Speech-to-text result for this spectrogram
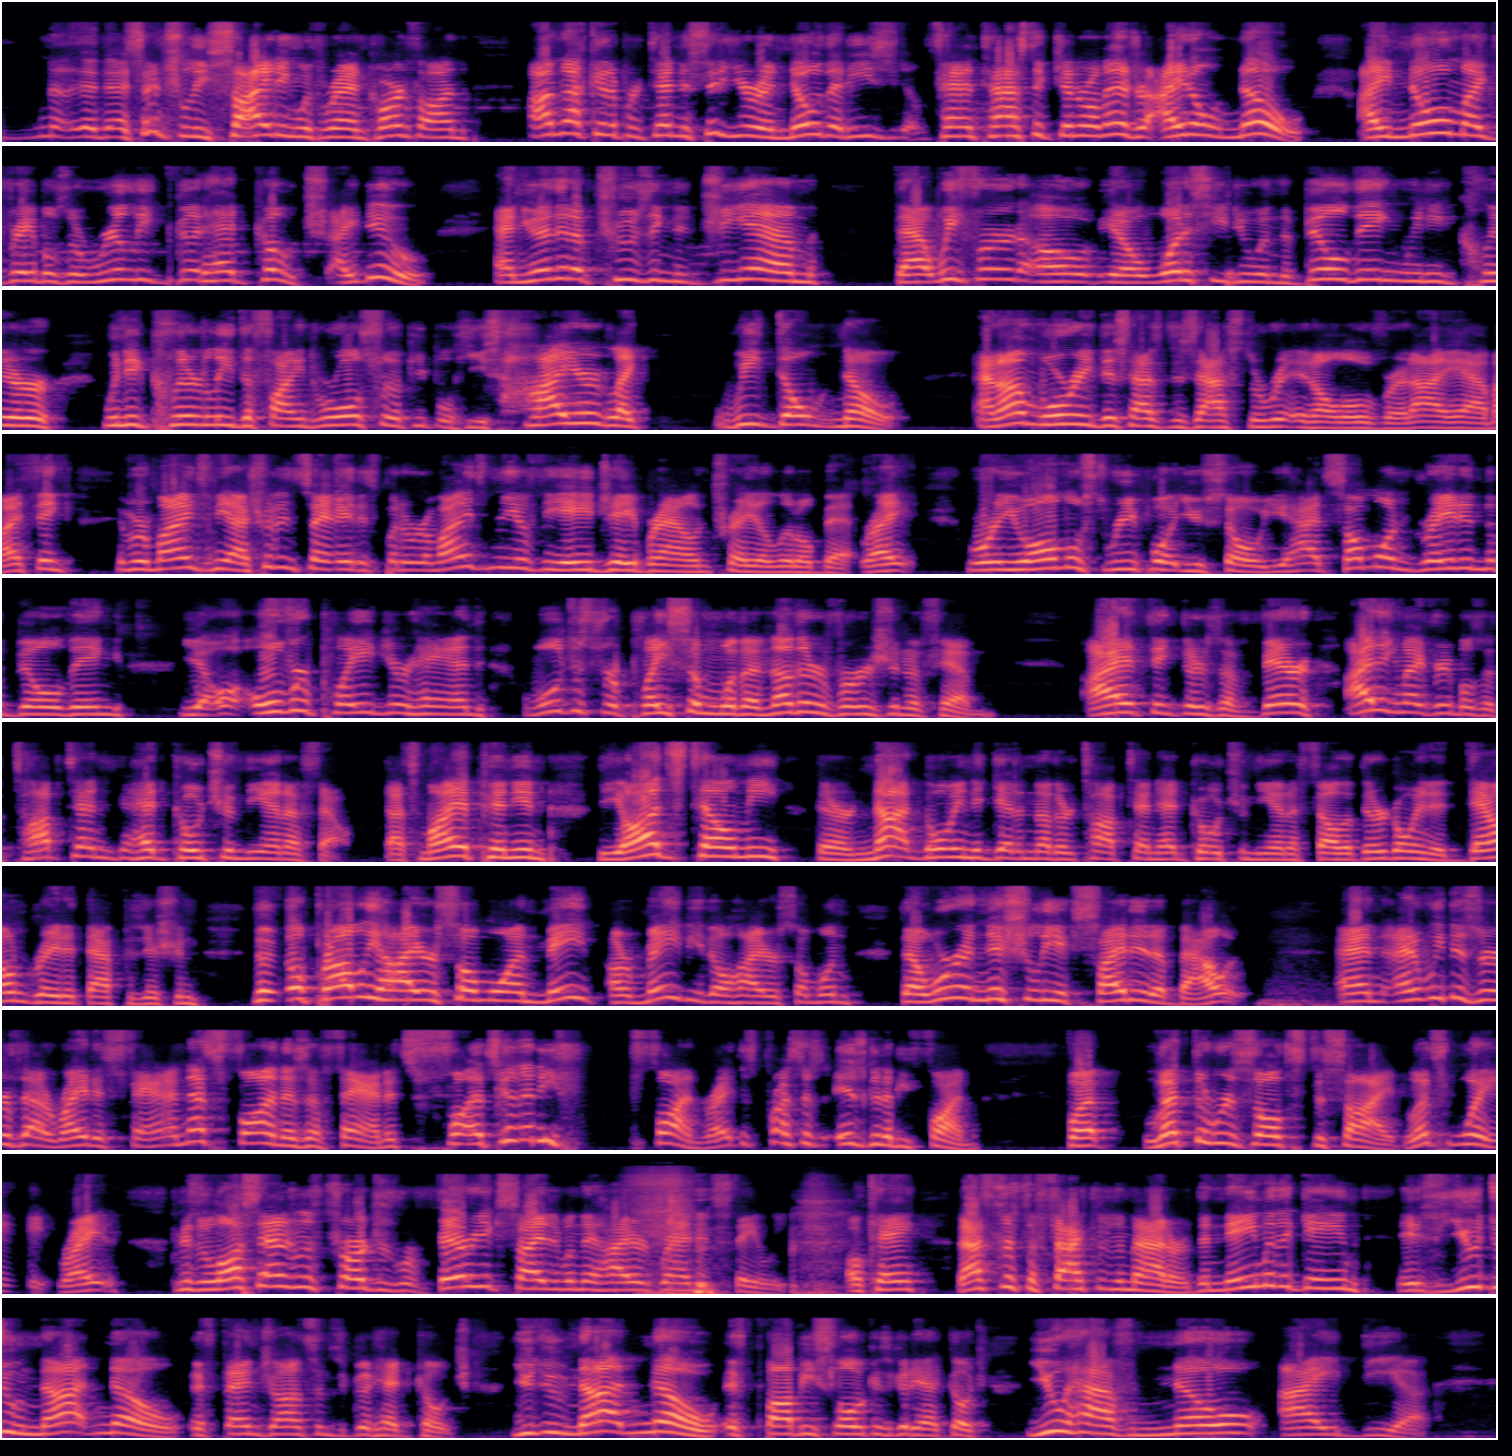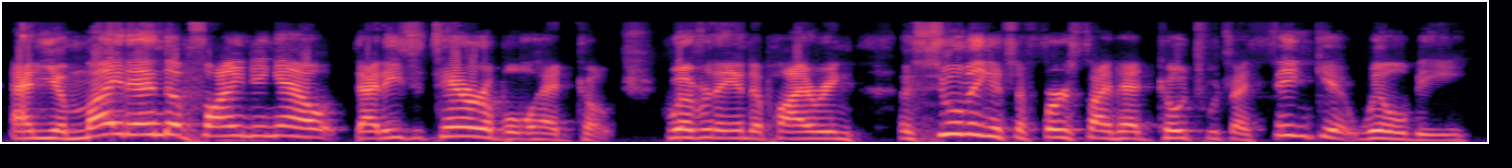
essentially siding with Ran Carthon. I'm not going to pretend to sit here and know that he's a fantastic general manager. I don't know. I know Mike Vrabel's a really good head coach. I do. And you ended up choosing the GM that we've heard, oh, you know, what does he do in the building? We need clear, we need clearly defined roles for the people he's hired. Like, we don't know. And I'm worried this has disaster written all over it. I am. I think it reminds me, I shouldn't say this, but it reminds me of the AJ Brown trade a little bit, right? Where you almost reap what you sow. You had someone great in the building, you overplayed your hand. We'll just replace him with another version of him. I think there's a very, I think Mike Vrabel's a top 10 head coach in the NFL. That's my opinion. The odds tell me they're not going to get another top 10 head coach in the NFL, that they're going to downgrade at that position. They'll probably hire someone, maybe, or maybe they'll hire someone that we're initially excited about. And, and we deserve that right as fan. And that's fun as a fan. It's fun. It's going to be fun, right? This process is going to be fun. But let the results decide. Let's wait, right? Because the Los Angeles Chargers were very excited when they hired Brandon Staley. Okay, that's just a fact of the matter. The name of the game is you do not know if Ben Johnson's a good head coach. You do not know if Bobby Slowik is a good head coach. You have no idea. And you might end up finding out that he's a terrible head coach, whoever they end up hiring, assuming it's a first time head coach, which I think it will be.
